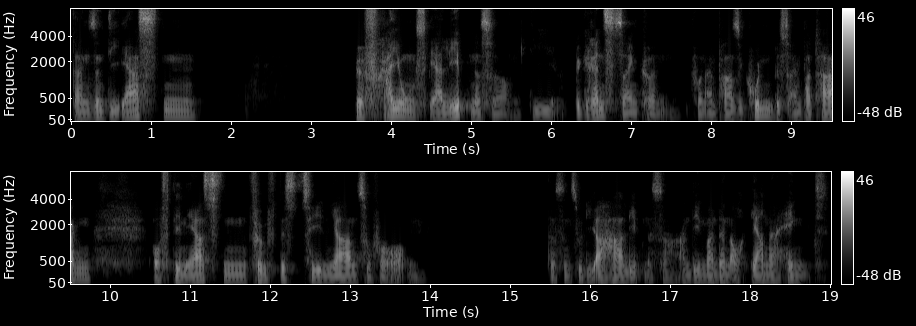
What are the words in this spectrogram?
dann sind die ersten Befreiungserlebnisse, die begrenzt sein können, von ein paar Sekunden bis ein paar Tagen, auf den ersten fünf bis zehn Jahren zu verorten. Das sind so die Aha-Erlebnisse, an denen man dann auch gerne hängt.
